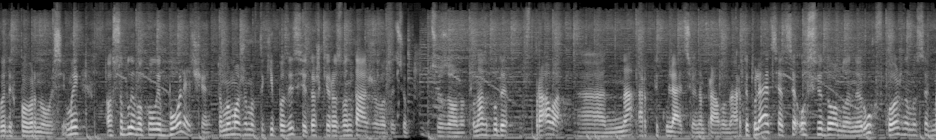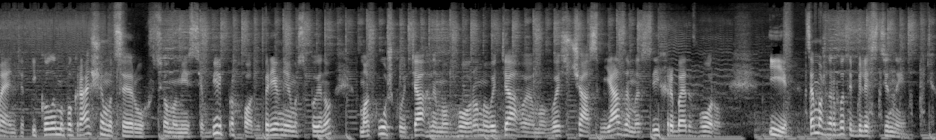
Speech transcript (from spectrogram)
видих повернулися. Ми, особливо коли боляче, то ми можемо в такій позиції трошки розвантажувати цю, цю зону. У нас буде вправа е, на артикуляцію направлена. Артикуляція це усвідомлений рух в кожному сегменті. І коли ми покращуємо цей рух в цьому місці, біль проходить. Порівнюємо спину, макушку тягнемо вгору. Ми витягуємо весь час м'язами свій хребет вгору. І це можна робити біля стіни.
